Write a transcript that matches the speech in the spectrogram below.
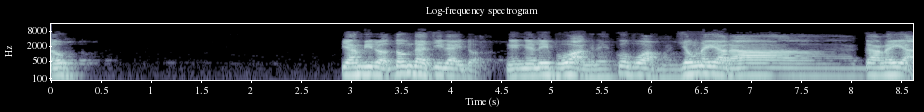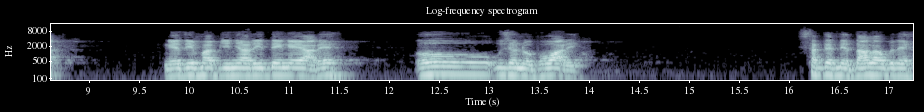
လုံးပြန်ပြီးတော့သုံးသပ်ကြည့်လိုက်တော့ ငငယ်လေးဘဝကလေးကိုဘဝမှာယုံလိုက်ရတာကံလိုက်ရငယ်စဉ်မှာပညာတွေသင်ခဲ့ရတယ်။အိုးဦးဇင်းတို့ဘဝတွေ7နှစ်သားလောက်ကလေး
